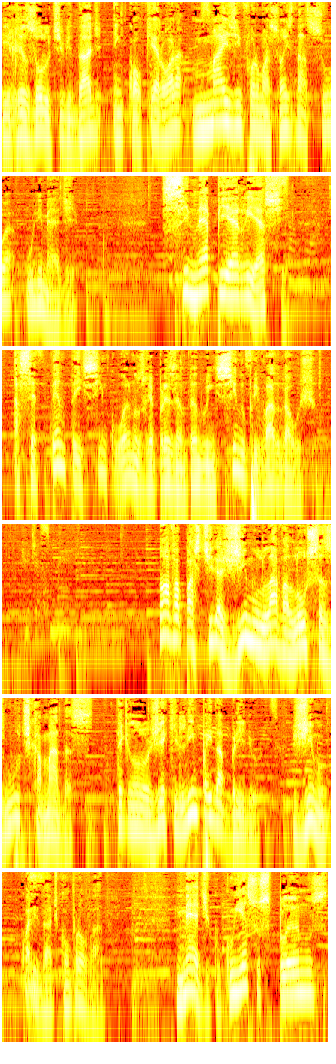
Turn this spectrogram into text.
e resolutividade em qualquer hora. Mais informações na sua Unimed. Cinep RS, há 75 anos representando o ensino privado gaúcho. Nova pastilha Gimo Lava Louças Multicamadas. Tecnologia que limpa e dá brilho. Gimo, qualidade comprovada. Médico, conheça os planos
